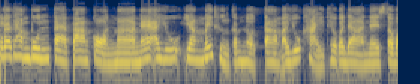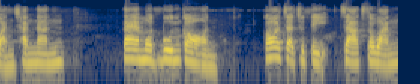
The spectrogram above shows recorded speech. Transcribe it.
กระทำบุญแต่ปางก่อนมาแม้อายุยังไม่ถึงกำหนดตามอายุไขเทวดาในสวรรค์ชั้นนั้น แต่หมดบุญก่อน ก็จะจุติจากสวรรค์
